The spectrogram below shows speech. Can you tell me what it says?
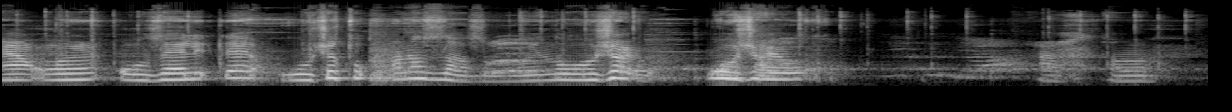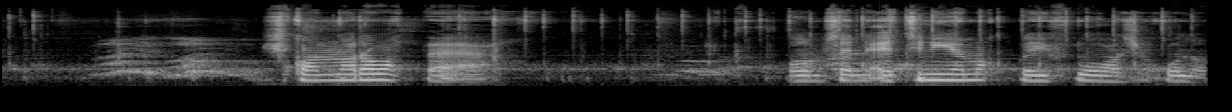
Yani oyun, özellikle hoca tutmanız lazım. Oyunda hoca yok. Hoca yok. Ah tamam. Çıkanlara bak be. Oğlum senin etini yemek keyifli olacak oğlum.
